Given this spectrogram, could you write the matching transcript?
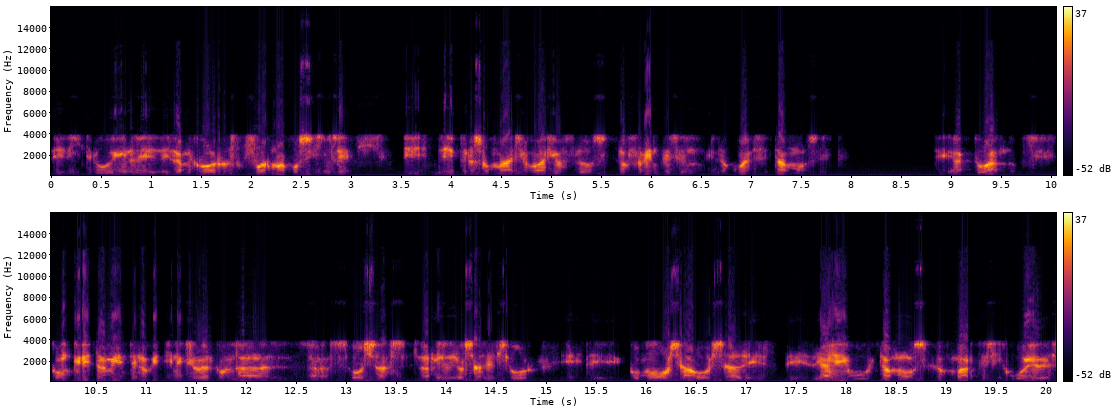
de distribuir de, la mejor forma posible, este, pero son varios, varios los, los frentes en, los cuales estamos este, actuando. Concretamente lo que tiene que ver con las ollas, la red de ollas del sur, este, como olla a olla de, de, AEU, estamos los martes y jueves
